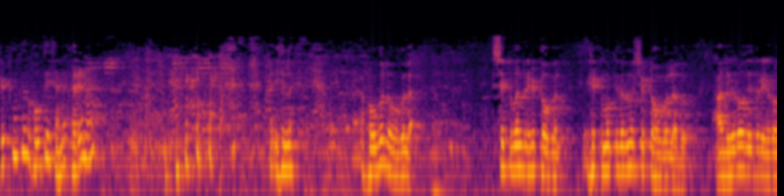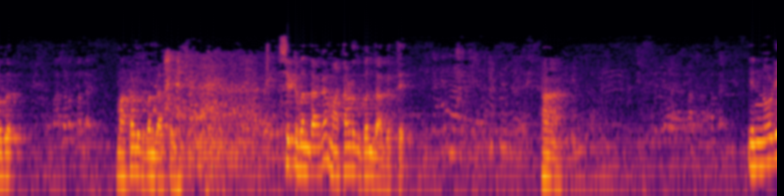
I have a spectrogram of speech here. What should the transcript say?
ಹಿಟ್ಟು ಮುಕ್ಕಿದ್ರೆ ಹೋಗ್ತಿದ್ದಾನೆ ಖರೇನ? ಇಲ್ಲ. ಹೋಗಲ್ಲ ಹೋಗಲ್ಲ. ಸಿಟ್ಟು ಬಂದ್ರೆ ಹಿಟ್ಟು ಹೋಗಲ್ಲ. ಹಿಟ್ಟು ಮುಕ್ಕಿದ್ರೂ ಸಿಟ್ಟು ಹೋಗಲ್ಲ ಅದು. ಅದು ಇರೋದಿದ್ರೆ ಇರೋದು. ಮಾತಾಡೋದು ಬಂದಾಗ್ತದೆ. ಸಿಟ್ಟು ಬಂದಾಗ ಮಾತಾಡೋದು ಬಂದಾಗುತ್ತೆ. ಹಾ. ಇನ್ನು ನೋಡಿ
